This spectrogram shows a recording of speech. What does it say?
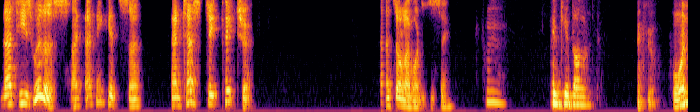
that he's with us. I, I think it's a fantastic picture. That's all I wanted to say. Mm. Thank you, Donald. Thank you. Paul?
